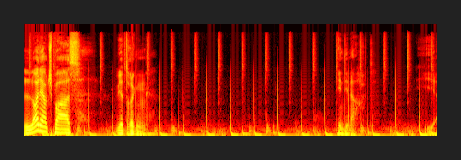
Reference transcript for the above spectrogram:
Leute, habt Spaß. Wir drücken in die Nacht. Ja.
